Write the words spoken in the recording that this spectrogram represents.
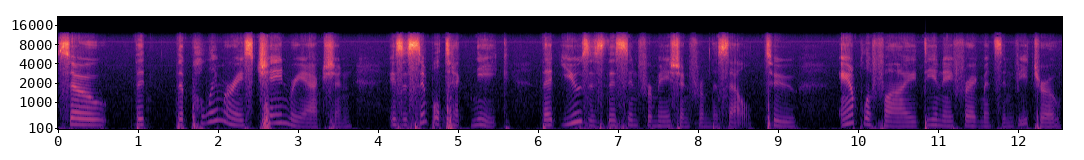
So the, the polymerase chain reaction is a simple technique that uses this information from the cell to amplify DNA fragments in vitro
